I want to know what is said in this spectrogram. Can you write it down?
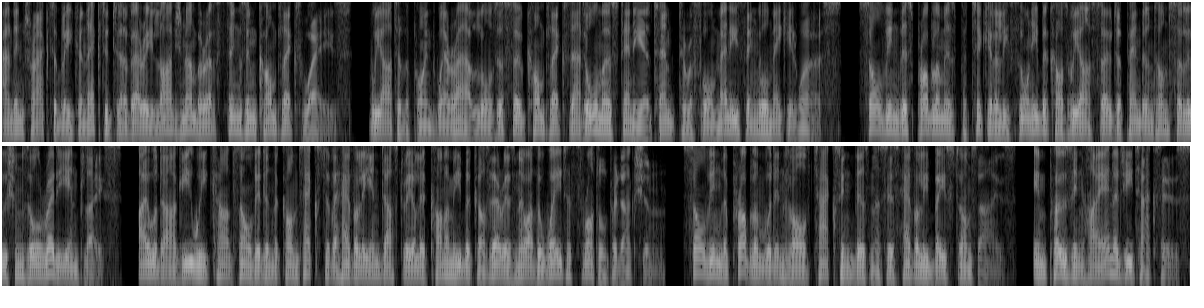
and intractably connected to a very large number of things in complex ways. We are to the point where our laws are so complex that almost any attempt to reform anything will make it worse. Solving this problem is particularly thorny because we are so dependent on solutions already in place. I would argue we can't solve it in the context of a heavily industrial economy because there is no other way to throttle production. Solving the problem would involve taxing businesses heavily based on size, imposing high energy taxes,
